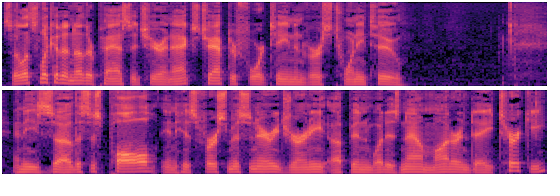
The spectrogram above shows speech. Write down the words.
So let's look at another passage here in Acts chapter 14 and verse 22. And he's uh, this is Paul in his first missionary journey up in what is now modern day Turkey,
